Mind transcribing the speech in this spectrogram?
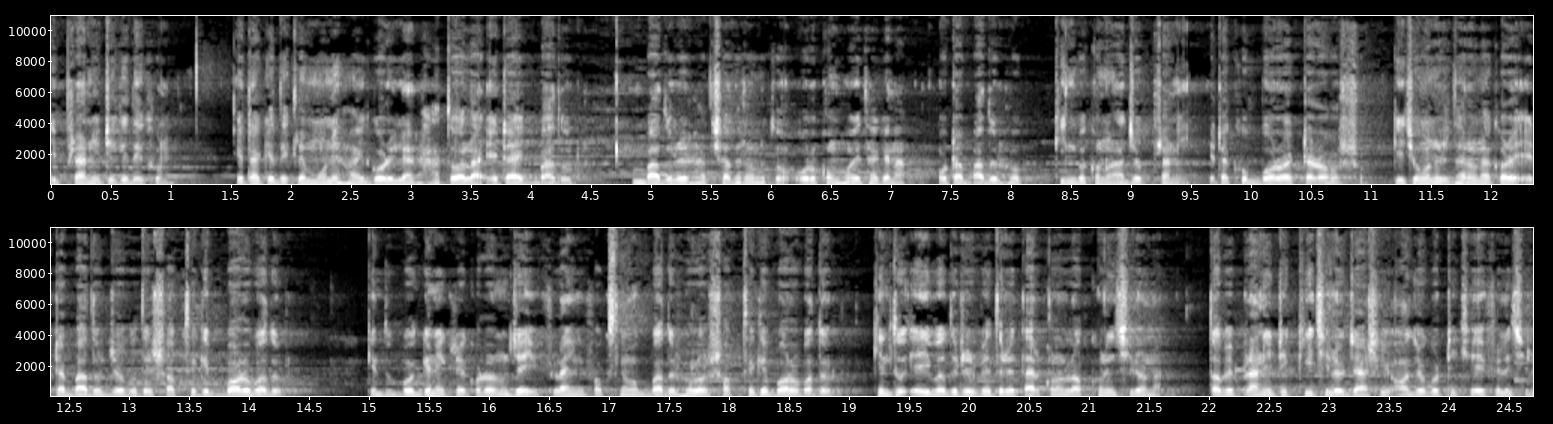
এই প্রাণীটিকে দেখুন। এটাকে দেখলে মনে হয় গরিলার হাতওয়ালা এটা এক বাদুর। বাদুরের হাত সাধারণত ওরকম হয়ে থাকে না। ওটা বাদুর হোক কিংবা কোনো আজব প্রাণী, এটা খুব বড় একটা রহস্য। কিছু মানুষ ধারণা করে এটা বাদুর জগতের সব থেকে বড় বাদুর। কিন্তু বৈজ্ঞানিক রেকর্ড অনুযায়ী ফ্লাইং ফক্স নামক বাদুর হলো সব থেকে বড় বাদুর। কিন্তু এই বাদুরের ভেতরে তার কোনো লক্ষণই ছিল না। তবে প্রাণীটি কী ছিল যা সেই অজগরটি খেয়ে ফেলেছিল?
